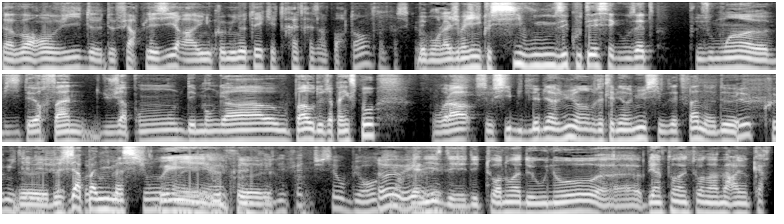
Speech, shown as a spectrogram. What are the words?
d'avoir envie de, de faire plaisir à une communauté qui est très très importante. hein, Parce que... Mais bon, là, j'imagine que si vous nous écoutez, c'est que vous êtes plus ou moins euh, visiteur, fan du Japon, des mangas ou pas, ou de Japan Expo. Voilà, c'est aussi les bienvenus. hein. Vous êtes les bienvenus si vous êtes fan de, de, de Japanimation. Oui, et euh, autres, euh, fait des fêtes, tu sais, au bureau, qui oui, organise oui. Des, des tournois de Uno, euh, bientôt un tournoi Mario Kart,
